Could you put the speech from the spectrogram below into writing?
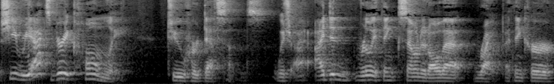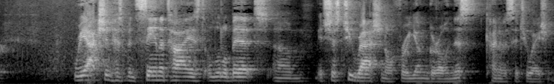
she reacts very calmly to her death sentence, which I, I didn't really think sounded all that right. I think her reaction has been sanitized a little bit. Um, it's just too rational for a young girl in this kind of a situation.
